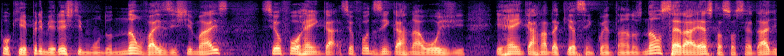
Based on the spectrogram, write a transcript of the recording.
Porque, primeiro, este mundo não vai existir mais. Se eu for, se eu for desencarnar hoje e reencarnar daqui a 50 anos, não será esta sociedade,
